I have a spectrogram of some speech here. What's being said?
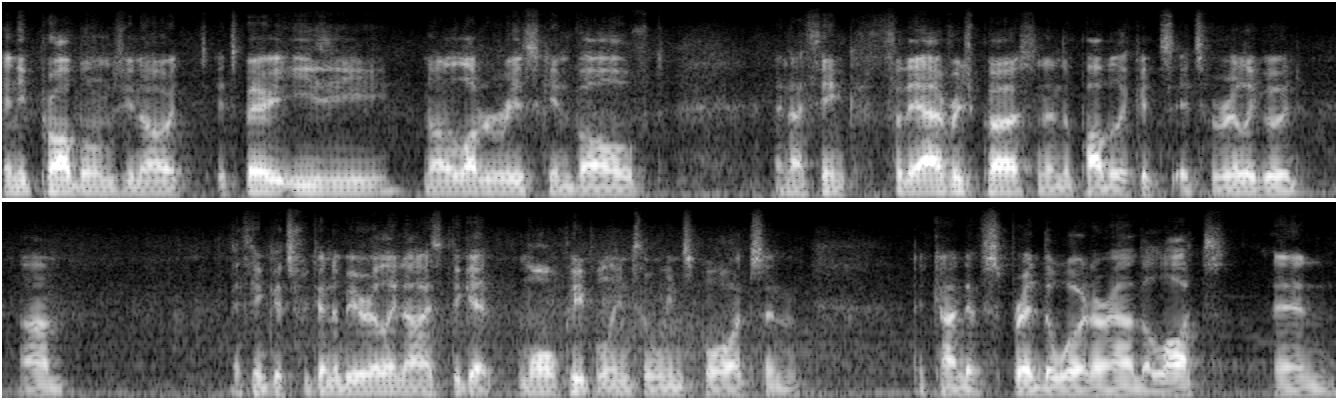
any problems. You know, it's it's very easy. Not a lot of risk involved, and I think for the average person and the public, it's it's really good. Um, I think it's going to be really nice to get more people into wind sports and and kind of spread the word around a lot. And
